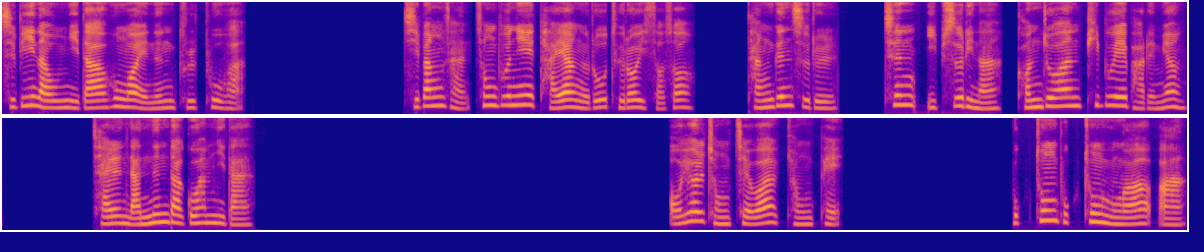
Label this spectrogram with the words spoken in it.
즙이 나옵니다. 홍어에는 불포화, 지방산 성분이 다양으로 들어있어서 당근술을 튼 입술이나 건조한 피부에 바르면 잘 낫는다고 합니다. 어혈 정체와 경패 복통 복통홍화와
